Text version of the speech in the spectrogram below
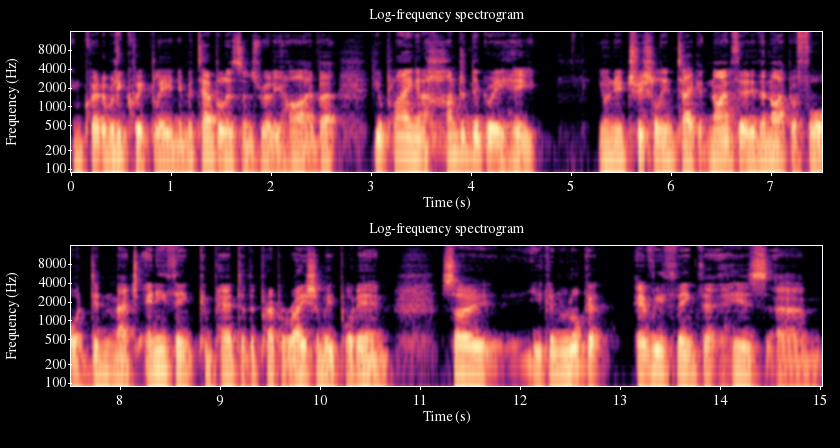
incredibly quickly and your metabolism's really high, but you're playing in 100 degree heat your nutritional intake at 9.30 the night before didn't match anything compared to the preparation we put in. So you can look at everything that his um,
